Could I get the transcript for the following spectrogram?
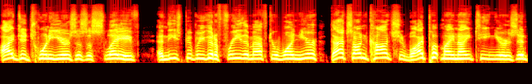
I did 20 years as a slave and these people, you're going to free them after one year? That's unconscionable. I put my 19 years in.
